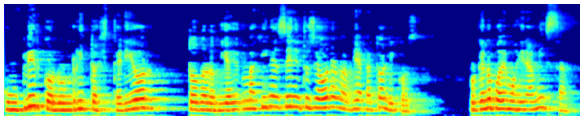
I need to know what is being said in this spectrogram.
cumplir con un rito exterior todos los días. Imagínense, entonces ahora no habría católicos, porque no podemos ir a misa,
